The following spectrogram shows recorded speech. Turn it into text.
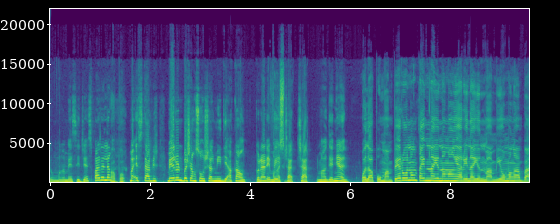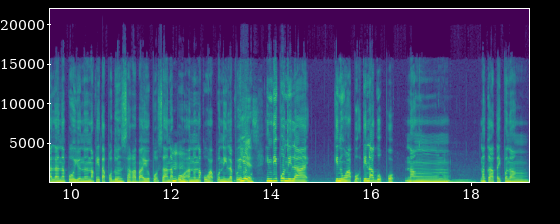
yung mga messages. Para lang Opo. ma-establish. Meron ba siyang social media account? Kunwari, mga chat-chat, mga ganyan. Wala po ma'am. Pero nung time na yun, nung nangyari na yun ma'am, yung mga bala na po yun na nakita po doon sa kabayo po, sana po ano nakuha po nila. Pero Yes. hindi po nila kinuha po, tinago po ng nagkatay po ng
